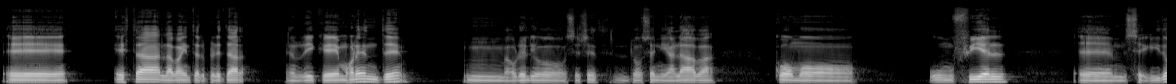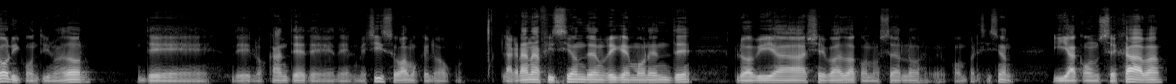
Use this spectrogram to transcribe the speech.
Eh, esta la va a interpretar Enrique Morente. Mm, Aurelio Sellez lo señalaba como un fiel Em, seguidor y continuador de, los cantes del mellizo, vamos, que la gran afición de Enrique Morente lo había llevado a conocerlo eh, con precisión. Y aconsejaba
